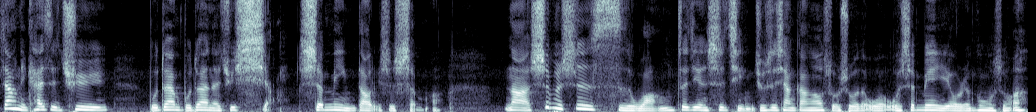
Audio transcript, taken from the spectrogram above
让你开始去不断不断的去想生命到底是什么。那是不是死亡这件事情，就是像刚刚所说的，我我身边也有人跟我说啊。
